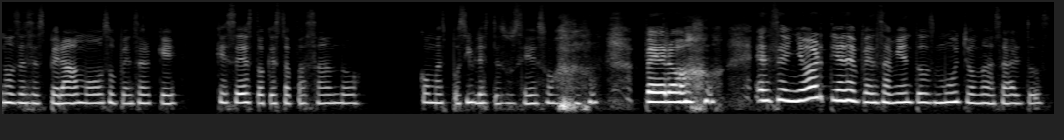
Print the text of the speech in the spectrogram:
nos desesperamos o pensar que ¿qué es esto que está pasando? ¿Cómo es posible este suceso? Pero el Señor tiene pensamientos mucho más altos.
